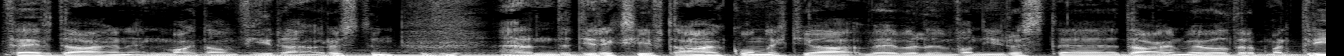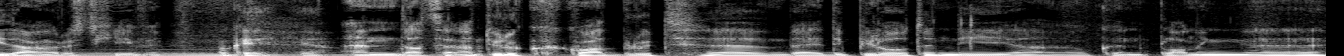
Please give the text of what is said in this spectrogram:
vijf dagen en mag dan vier dagen rusten. Mhm. En de directie heeft aangekondigd, ja, wij willen van die rustdagen, wij willen er maar drie dagen rust geven. Oké, ja. En dat zijn natuurlijk kwaad bloed uh, bij de piloten, die ja, ook een planning uh,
